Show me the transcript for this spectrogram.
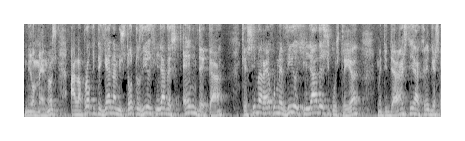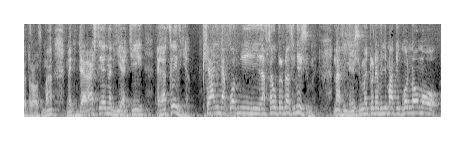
μειωμένος, αλλά πρόκειται για ένα μισθό του 2011 και σήμερα έχουμε 2023 με την τεράστια ακρίβεια στα τρόφιμα, με την τεράστια ενεργειακή ε, ακρίβεια. Ποια είναι ακόμη αυτά που πρέπει να θυμίσουμε; Να θυμίσουμε τον εμβληματικό νόμο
